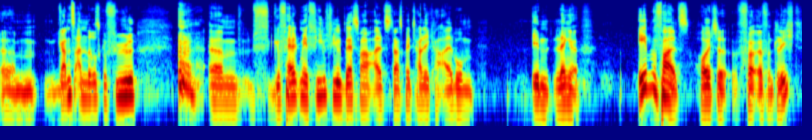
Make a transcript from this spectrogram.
Ähm, ganz anderes Gefühl, ähm, gefällt mir viel, viel besser als das Metallica-Album in Länge. Ebenfalls heute veröffentlicht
